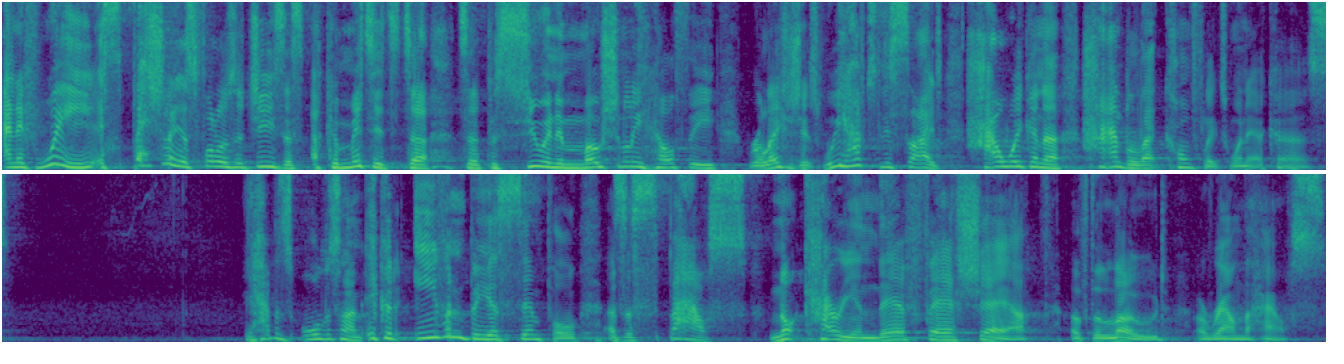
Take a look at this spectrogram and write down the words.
And if we, especially as followers of Jesus, are committed to, to pursuing emotionally healthy relationships, we have to decide how we're going to handle that conflict when it occurs. It happens all the time. It could even be as simple as a spouse not carrying their fair share of the load around the house.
